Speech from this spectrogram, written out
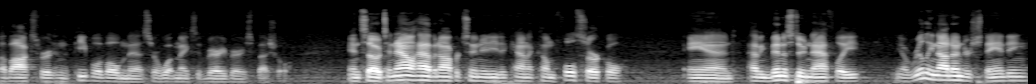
of Oxford and the people of Ole Miss are what makes it very, very special. And so to now have an opportunity to kind of come full circle and having been a student athlete, you know, really not understanding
